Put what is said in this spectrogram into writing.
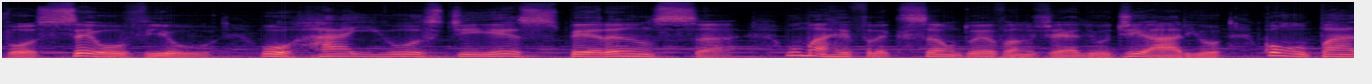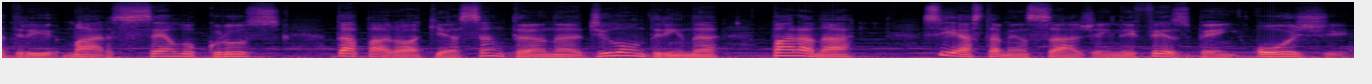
Você ouviu o Raios de Esperança, uma reflexão do Evangelho diário com o Padre Marcelo Cruz, da Paróquia Santana de Londrina, Paraná. Se esta mensagem lhe fez bem hoje,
